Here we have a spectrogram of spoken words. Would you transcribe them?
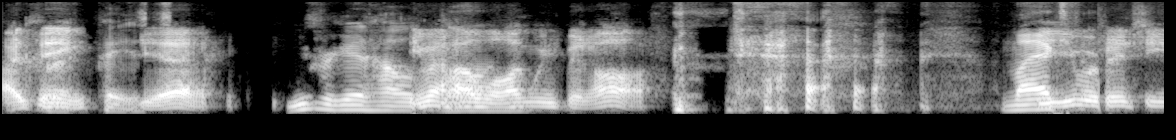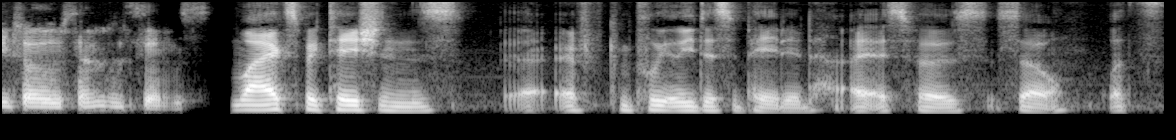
I think, pace. yeah. You forget how Think about how long we've been off. my you expe- were finishing each other's sentences. my expectations uh, have completely dissipated, I, I suppose. So let's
